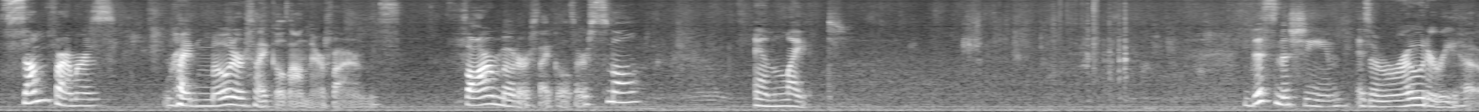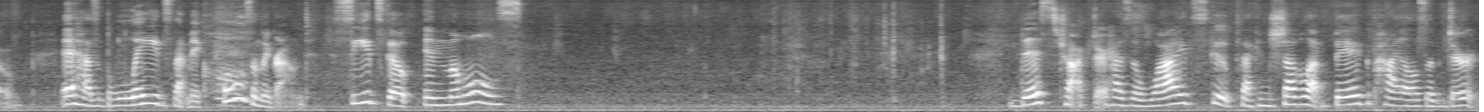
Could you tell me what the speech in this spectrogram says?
Some farmers ride motorcycles on their farms. Farm motorcycles are small and light. This machine is a rotary hoe. It has blades that make holes in the ground. Seeds go in the holes. This tractor has a wide scoop that can shovel up big piles of dirt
